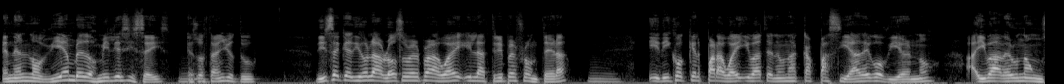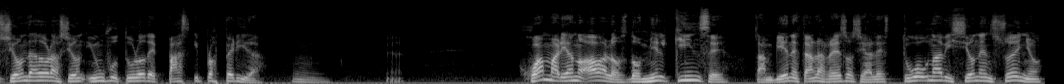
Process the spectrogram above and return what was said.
en el noviembre de 2016, eso está en YouTube, dice que Dios le habló sobre el Paraguay y la triple frontera Mm. y dijo que el Paraguay iba a tener una capacidad de gobierno, iba a haber una unción de adoración y un futuro de paz y prosperidad. Mm. Juan Mariano Ábalos, 2015, también está en las redes sociales, tuvo una visión en sueño,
